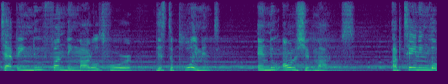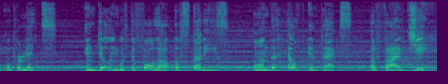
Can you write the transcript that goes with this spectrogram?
tapping new funding models for this deployment and new ownership models, obtaining local permits, and dealing with the fallout of studies on the health impacts of 5G.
